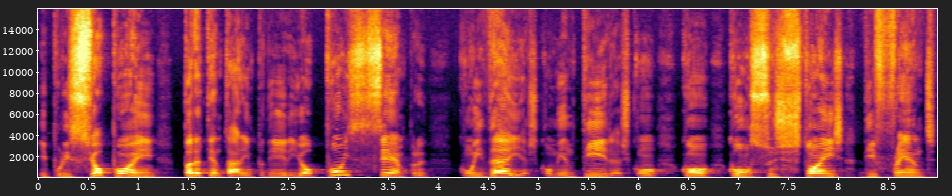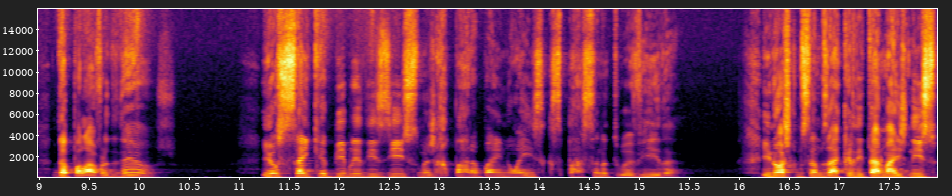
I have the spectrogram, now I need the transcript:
e por isso se opõe para tentar impedir e opõe-se sempre com ideias, com mentiras, com, com, com sugestões diferentes da palavra de Deus. Eu sei que a Bíblia diz isso, mas repara bem, não é isso que se passa na tua vida. E nós começamos a acreditar mais nisso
